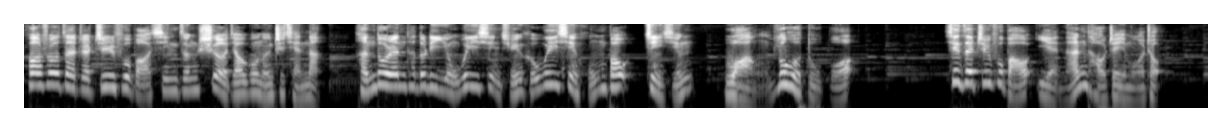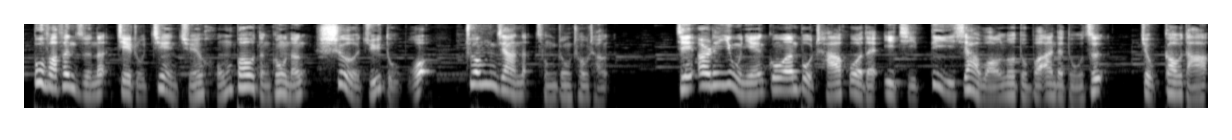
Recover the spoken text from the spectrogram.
话说，在这支付宝新增社交功能之前呢，很多人他都利用微信群和微信红包进行网络赌博。现在支付宝也难逃这一魔咒，不法分子呢借助建群、红包等功能设局赌博。庄家呢从中抽成，仅二零一五年公安部查获的一起地下网络赌博案的赌资就高达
